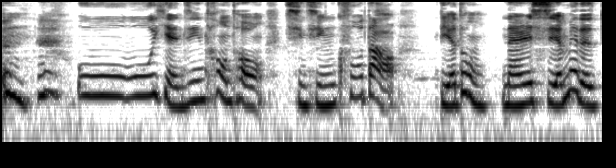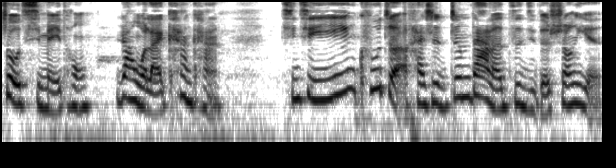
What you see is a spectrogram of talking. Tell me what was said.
呜呜呜，眼睛痛痛，轻轻哭道：“别动！”男人邪魅的皱起眉头，让我来看看。晴晴嘤嘤哭着，还是睁大了自己的双眼，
